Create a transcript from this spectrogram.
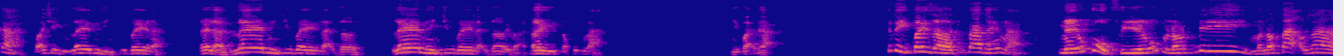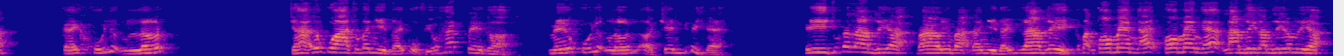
cả quá trình lên hình chữ V này, đây là lên hình chữ V lại rơi, lên hình chữ V lại rơi và đây nó cũng là như vậy đấy ạ. Thế thì bây giờ chúng ta thấy là nếu cổ phiếu mà nó đi, mà nó tạo ra cái khối lượng lớn, chẳng hạn hôm qua chúng ta nhìn thấy cổ phiếu HPG nếu khối lượng lớn ở trên cái đỉnh này thì chúng ta làm gì ạ? Bao nhiêu bạn đang nhìn thấy? Làm gì? Các bạn comment cái comment cái làm gì làm gì làm gì ạ?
